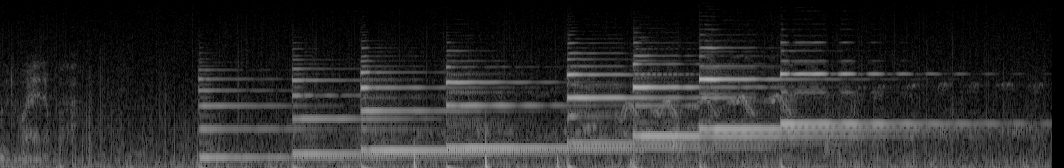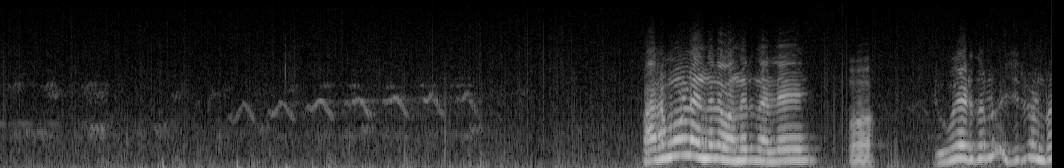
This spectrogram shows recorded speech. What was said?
ഗുരുവായൂരപ്പ. പരമോള ഇന്നലെ വന്നിരുന്നല്ലേ? ഓ. രൂപ എടുത്തോണ്ട് വെച്ചിട്ടുണ്ട്.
